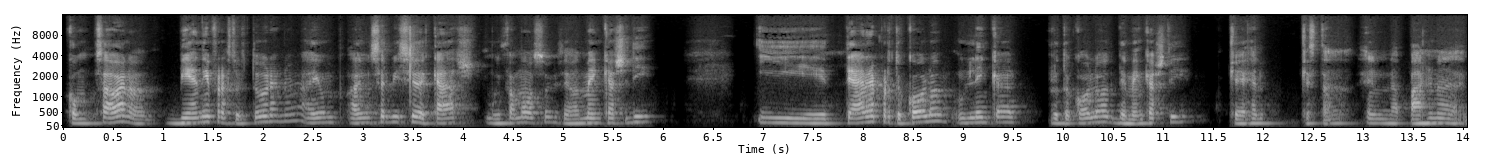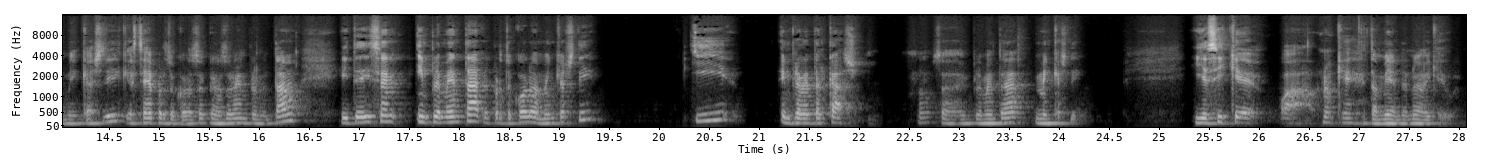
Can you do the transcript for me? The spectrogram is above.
o sea, bueno, bien de infraestructura, ¿no? Hay un, hay un servicio de cache muy famoso que se llama Memcached y te dan el protocolo, un link al protocolo de Memcached, que es el que está en la página de Memcached, este es el protocolo que nosotros implementamos, y te dicen implementa el protocolo de Memcached y implementa el cache, ¿no? O sea, implementa Memcached. Y así que, wow, no, que también, de nuevo que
